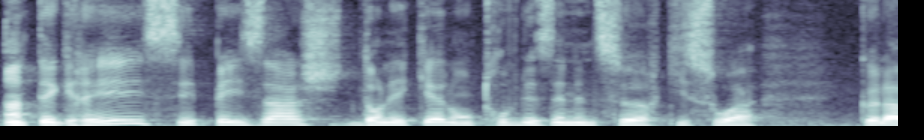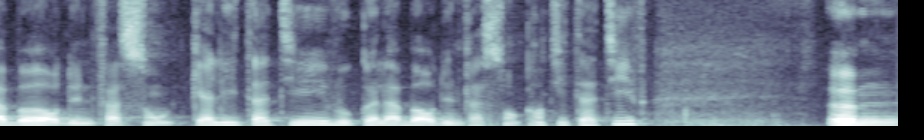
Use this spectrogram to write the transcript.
intégrés, ces paysages dans lesquels on trouve des enhancers qui soient collaborent d'une façon qualitative ou collaborent d'une façon quantitative. Euh,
